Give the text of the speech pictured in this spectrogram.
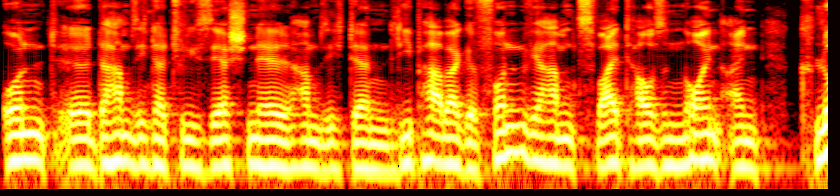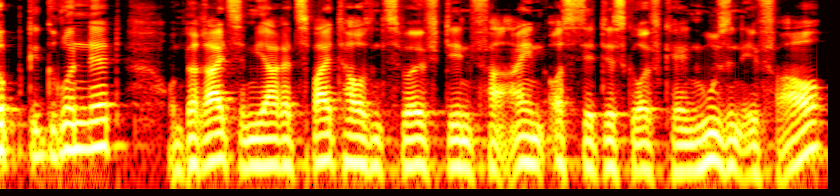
und äh, da haben sich natürlich sehr schnell, haben sich dann Liebhaber gefunden. Wir haben 2009 einen Club gegründet und bereits im Jahre 2012 den Verein Ostsee Disc Golf Kelnhusen e.V.,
